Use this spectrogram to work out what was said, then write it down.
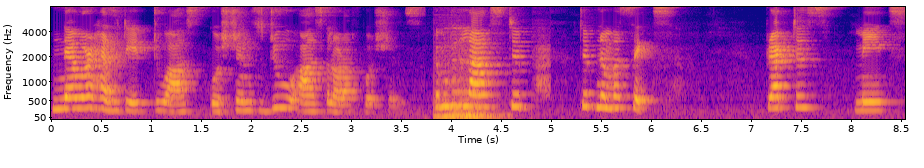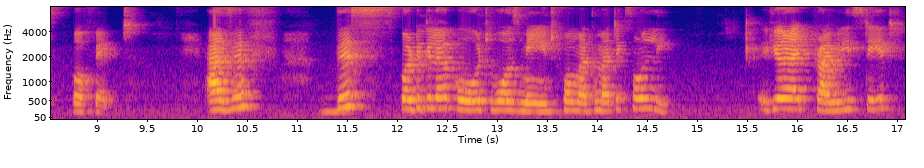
never hesitate to ask questions. Do ask a lot of questions. Coming to the last tip, tip number six practice makes perfect. As if this particular quote was made for mathematics only. If you're at primary state,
